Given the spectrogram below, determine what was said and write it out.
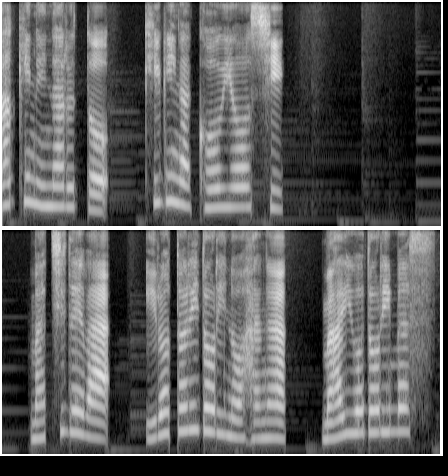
秋になると木々が紅葉し、街では色とりどりの葉が舞い踊ります。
